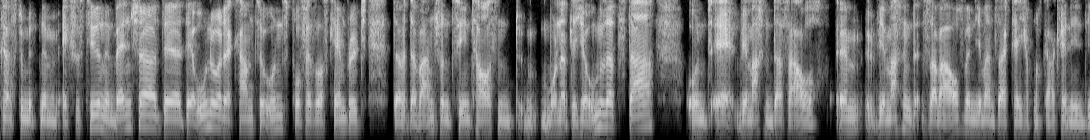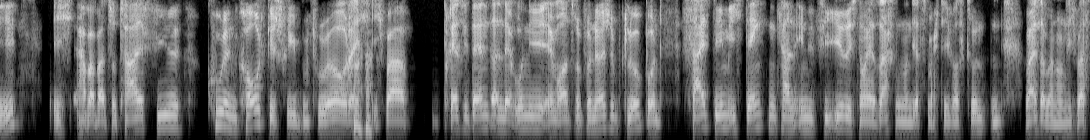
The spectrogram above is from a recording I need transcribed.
kannst du mit einem existierenden Venture, der, der UNO, der kam zu uns, Professor aus Cambridge, da, da waren schon 10.000 monatlicher Umsatz da und äh, wir machen das auch. Ähm, wir machen das aber auch, wenn jemand sagt, hey, ich habe noch gar keine Idee. Ich habe aber total viel coolen Code geschrieben früher oder ich, ich war Präsident an der Uni im Entrepreneurship Club und seitdem ich denken kann, initiiere ich neue Sachen und jetzt möchte ich was gründen, weiß aber noch nicht was,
